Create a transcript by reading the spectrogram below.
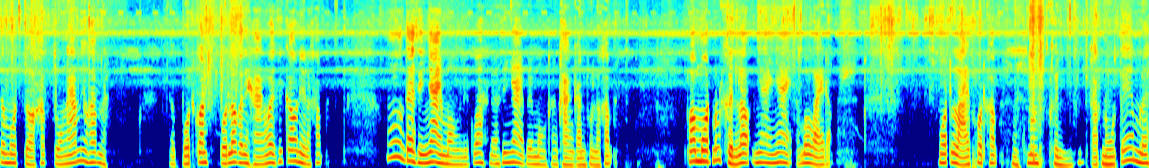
จะหมดเจาะครับ ตัวงามอยู่ครับนี่ยเดี๋ยวปลดก่อนปลดแล้วก็จะหางไว้คือเก้านี่แหละครับอืแต่สีย่ายมองดีกว่าเดี๋ยวสีย่ายไปมองข้างๆกันพุ่นแล้วครับ พอหมดมันขึ้นแล้วง่ายง่ายบ่ไหวดอก มดหลายพดครับมมันขึ้นกัดหนูเต็มเลย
